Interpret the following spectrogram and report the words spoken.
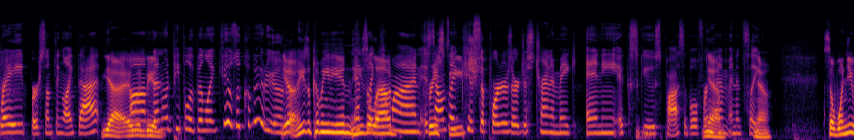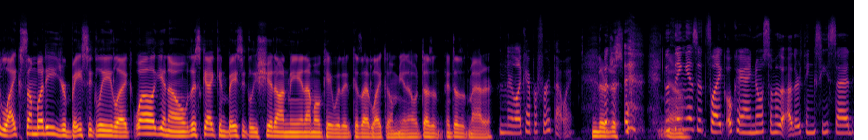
rape or something like that? yeah it would um, be a- then would people have been like, "He's a comedian"? yeah he's a comedian It's he's like, allowed come on. It sounds like his supporters are just trying to make any excuse possible for Yeah. him, and it's like, yeah. So when you like somebody, you're basically like, well, you know, this guy can basically shit on me, and I'm okay with it because I like him. You know, it doesn't it doesn't matter. and they're like, I prefer it that way. And They're But just the, the thing is, it's like, okay, I know some of the other things he said.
